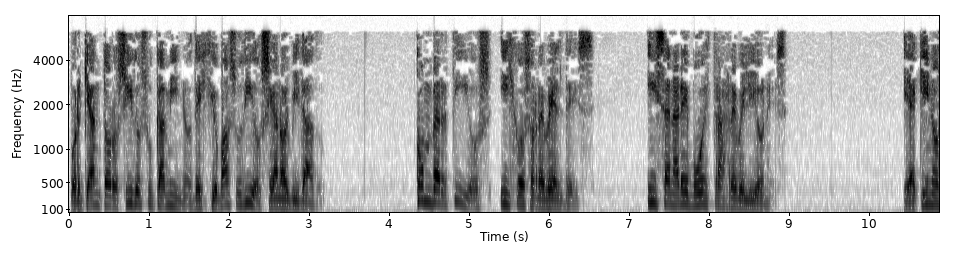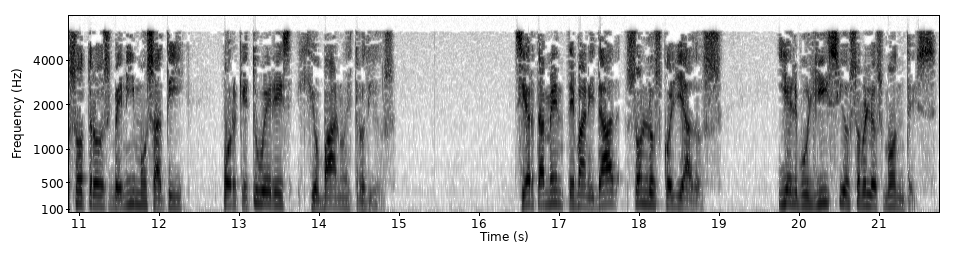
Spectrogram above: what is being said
porque han torcido su camino, de Jehová su Dios se han olvidado. Convertíos, hijos rebeldes, y sanaré vuestras rebeliones. Y aquí nosotros venimos a ti, porque tú eres Jehová nuestro Dios. Ciertamente vanidad son los collados, y el bullicio sobre los montes.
